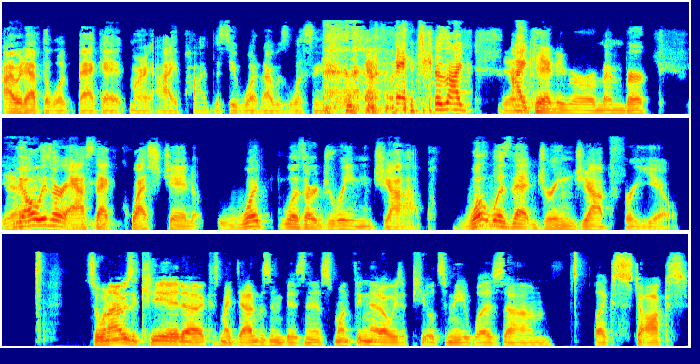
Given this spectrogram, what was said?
I would have to look back at my iPod to see what I was listening to at that age because I yeah. I can't even remember. Yeah. We always are asked that question What was our dream job? What mm-hmm. was that dream job for you? So, when I was a kid, because uh, my dad was in business, one thing that always appealed to me was um, like stocks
